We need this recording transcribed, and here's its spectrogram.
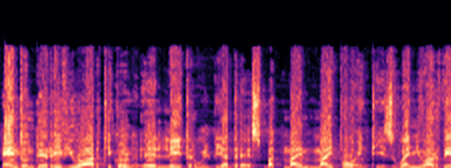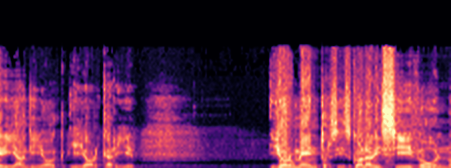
And on the review article, uh, later will be addressed, but my, my point is when you are very young in your, in your career, your mentor is going to receive all,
